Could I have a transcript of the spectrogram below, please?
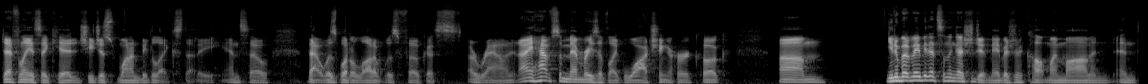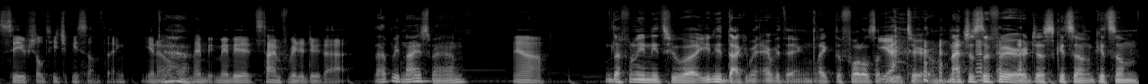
definitely as a kid, she just wanted me to like study, and so that was what a lot of it was focused around. And I have some memories of like watching her cook. Um, you know, but maybe that's something I should do. Maybe I should call up my mom and, and see if she'll teach me something. You know, Yeah. maybe maybe it's time for me to do that. That'd be nice, man. Yeah. Definitely need to. Uh, you need to document everything, like the photos of Yeah. you too, not just the food. Just get some get some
